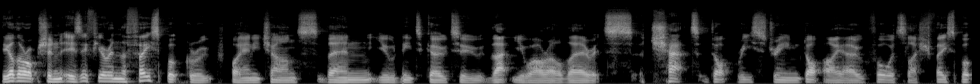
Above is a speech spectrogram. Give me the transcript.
The other option is if you're in the Facebook group by any chance, then you would need to go to that URL there. It's chat.restream.io forward slash Facebook.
